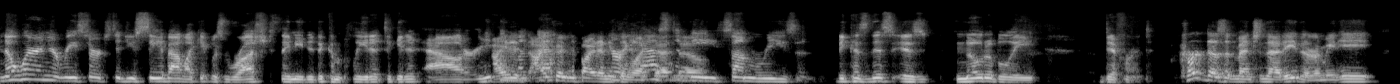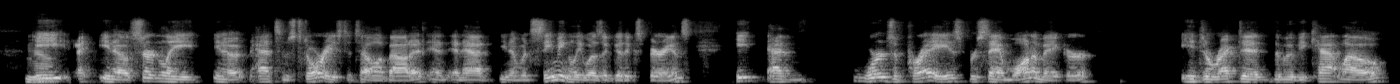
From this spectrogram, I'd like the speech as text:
Nowhere in your research did you see about like it was rushed. They needed to complete it to get it out or anything. I didn't. Like I couldn't find anything there like has that. to No. be some reason because this is notably different. Kurt doesn't mention that either. I mean, he No. he you know certainly you know had some stories to tell about it and and had you know what seemingly was a good experience he had words of praise for sam wanamaker he directed the movie catlow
